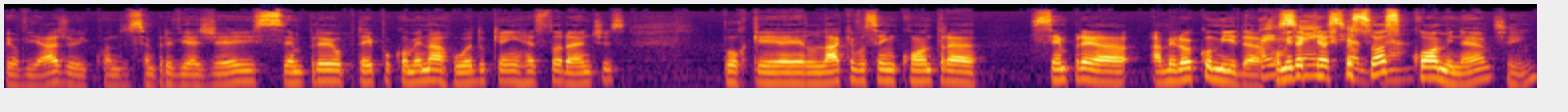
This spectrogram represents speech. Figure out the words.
eu viajo e quando sempre viajei, sempre optei por comer na rua do que em restaurantes, porque é lá que você encontra sempre a, a melhor comida, a, A comida que as pessoas né? comem, né? Sim.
